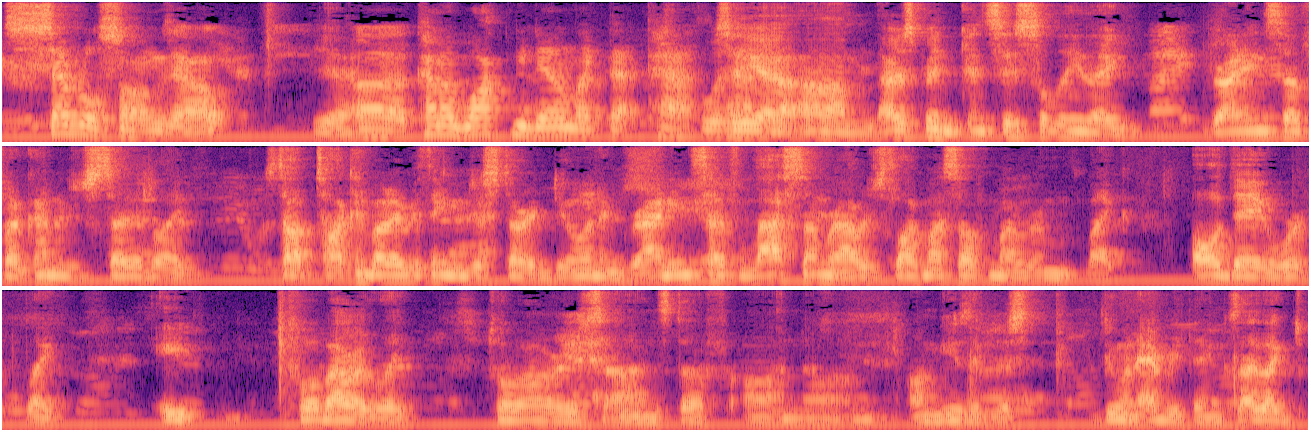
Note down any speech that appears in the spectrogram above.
several songs out. Yeah. Uh, kind of walk me down like that path. What so happened? yeah, um, I just been consistently like grinding stuff. I kind of just decided like stop talking about everything and just start doing and grinding stuff. And last summer, I would just lock myself in my room like all day, work like eight, 12 hours, like 12 hours on stuff on um, on music, just doing everything because I like to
